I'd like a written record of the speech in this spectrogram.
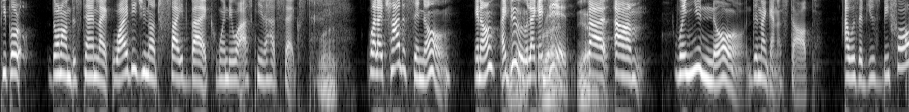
people don't understand like why did you not fight back when they were asking you to have sex? Right. well i try to say no you know i do like i right, did yeah. but um when you know they're not gonna stop. I was abused before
